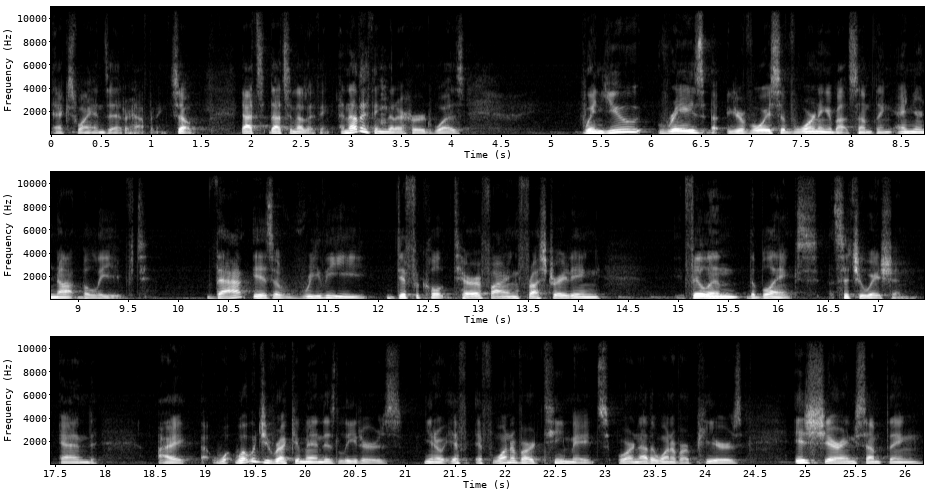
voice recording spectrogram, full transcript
X, Y, and Z are happening. So that's that's another thing. Another thing that I heard was when you raise your voice of warning about something and you're not believed, that is a really difficult, terrifying, frustrating, fill in the blanks situation. And I, what would you recommend as leaders you know, if, if one of our teammates or another one of our peers is sharing something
